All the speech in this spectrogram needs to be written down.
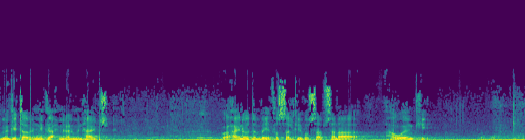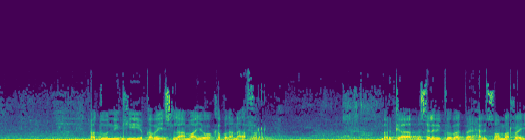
min kitaab النikax min alminhaaj waxaa inoo dembeeyey fasalkii ku saabsanaa haweenkii hadduu ninkii qabay islaamo ayagoo ka badan afar marka masaladii koobaad baan xali soo maray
